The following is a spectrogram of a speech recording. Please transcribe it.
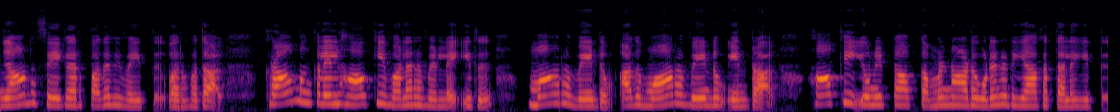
ஞானசேகர் பதவி வைத்து வருவதால் கிராமங்களில் ஹாக்கி வளரவில்லை. இது மாற வேண்டும். அது மாற வேண்டும் என்றால் ஹாக்கி யூனிட் ஆஃப் தமிழ்நாடு உடனடியாக தலையிட்டு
